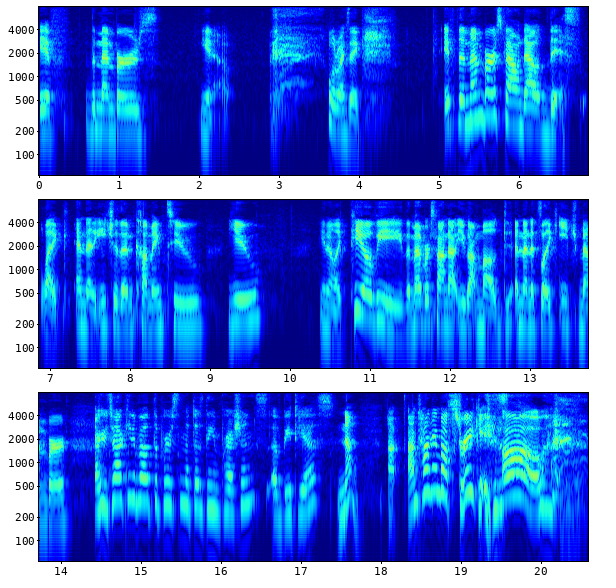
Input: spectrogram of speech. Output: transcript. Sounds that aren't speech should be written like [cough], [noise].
if the members, you know, [laughs] what am I saying? If the members found out this, like and then each of them coming to you, you know, like POV, the members found out you got mugged, and then it's like each member. Are you talking about the person that does the impressions of BTS? No, I- I'm talking about Stray Kids. [laughs] Oh. [laughs]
